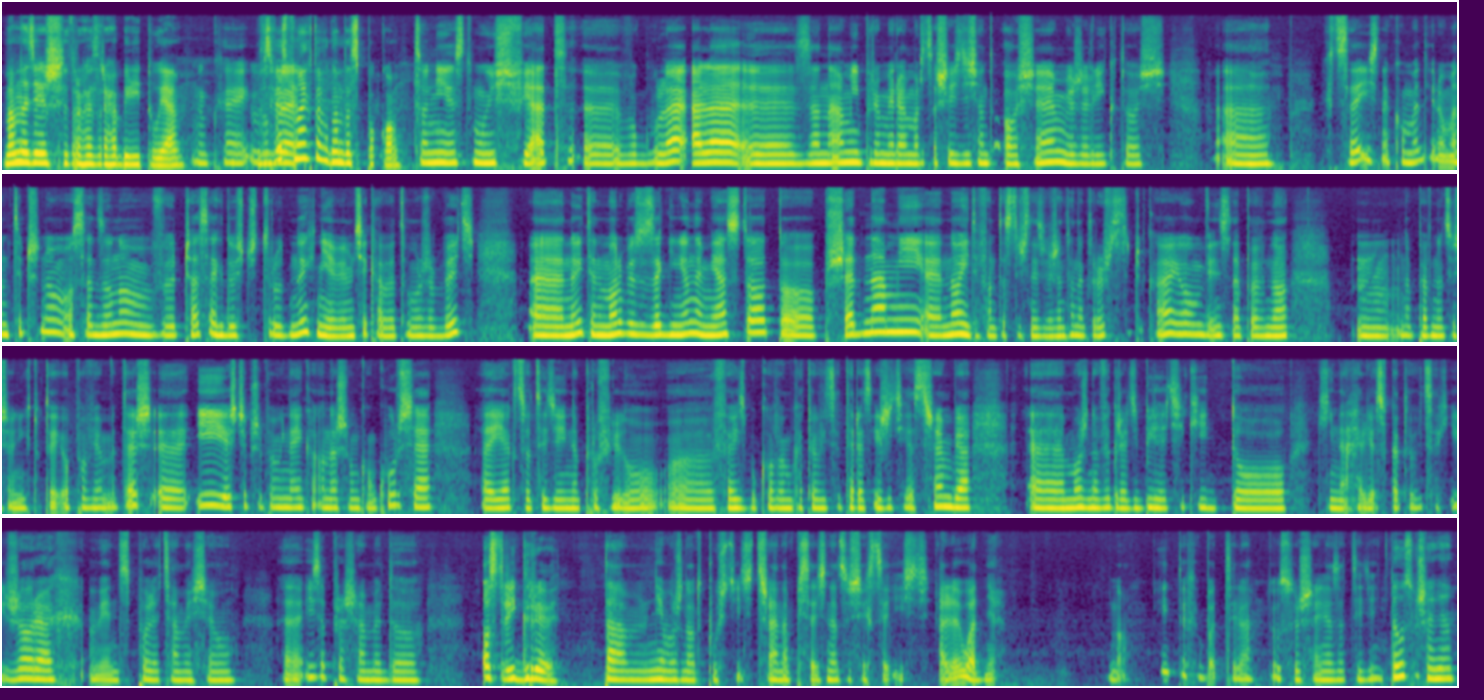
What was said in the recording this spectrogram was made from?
mam nadzieję, że się trochę zrehabilituje. Okay. W, w zwiastunach to wygląda spoko. To nie jest mój świat y, w ogóle, ale y, za nami premiera marca 68. Jeżeli ktoś chce iść na komedię romantyczną osadzoną w czasach dość trudnych. Nie wiem, ciekawe to może być. E, no i ten Morbius, Zaginione Miasto, to przed nami. E, no i te fantastyczne zwierzęta, na które wszyscy czekają, więc na pewno mm, na pewno coś o nich tutaj opowiemy też. E, I jeszcze przypominajka o naszym konkursie. Jak co tydzień na profilu facebookowym Katowice Teraz i Życie Jastrzębia e, można wygrać bileciki do kina Helios w Katowicach i Żorach, więc polecamy się e, i zapraszamy do ostrej gry. Tam nie można odpuścić, trzeba napisać na co się chce iść, ale ładnie. No i to chyba tyle. Do usłyszenia za tydzień. Do usłyszenia.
